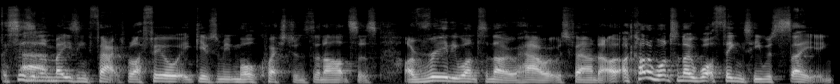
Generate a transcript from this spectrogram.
This is an Um, amazing fact, but I feel it gives me more questions than answers. I really want to know how it was found out. I, I kind of want to know what things he was saying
